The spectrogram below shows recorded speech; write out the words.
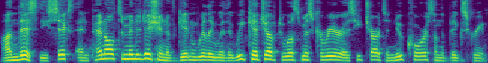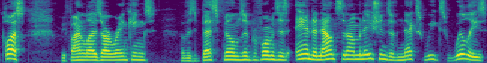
On this, the sixth and penultimate edition of Getting Willy with It, we catch up to Will Smith's career as he charts a new course on the big screen. Plus, we finalize our rankings of his best films and performances and announce the nominations of next week's Willies.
